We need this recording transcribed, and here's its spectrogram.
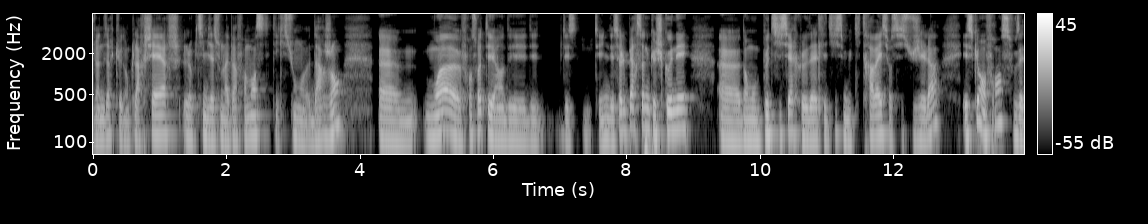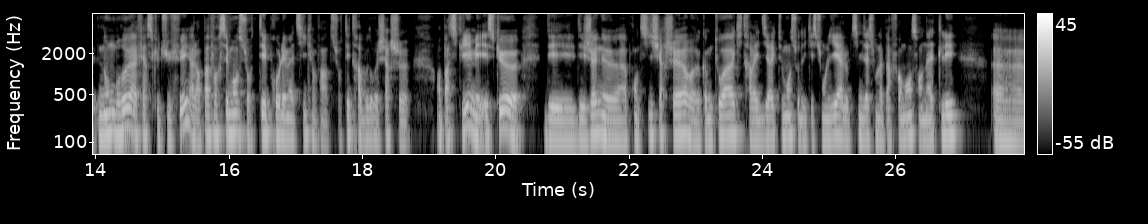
viens de dire que donc, la recherche, l'optimisation de la performance, c'était des questions euh, d'argent. Euh, moi, François, tu es, une des seules personnes que je connais dans mon petit cercle d'athlétisme qui travaille sur ces sujets-là. Est-ce qu'en France, vous êtes nombreux à faire ce que tu fais? Alors, pas forcément sur tes problématiques, enfin, sur tes travaux de recherche en particulier, mais est-ce que des, des, jeunes apprentis chercheurs comme toi qui travaillent directement sur des questions liées à l'optimisation de la performance en athlée, euh,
